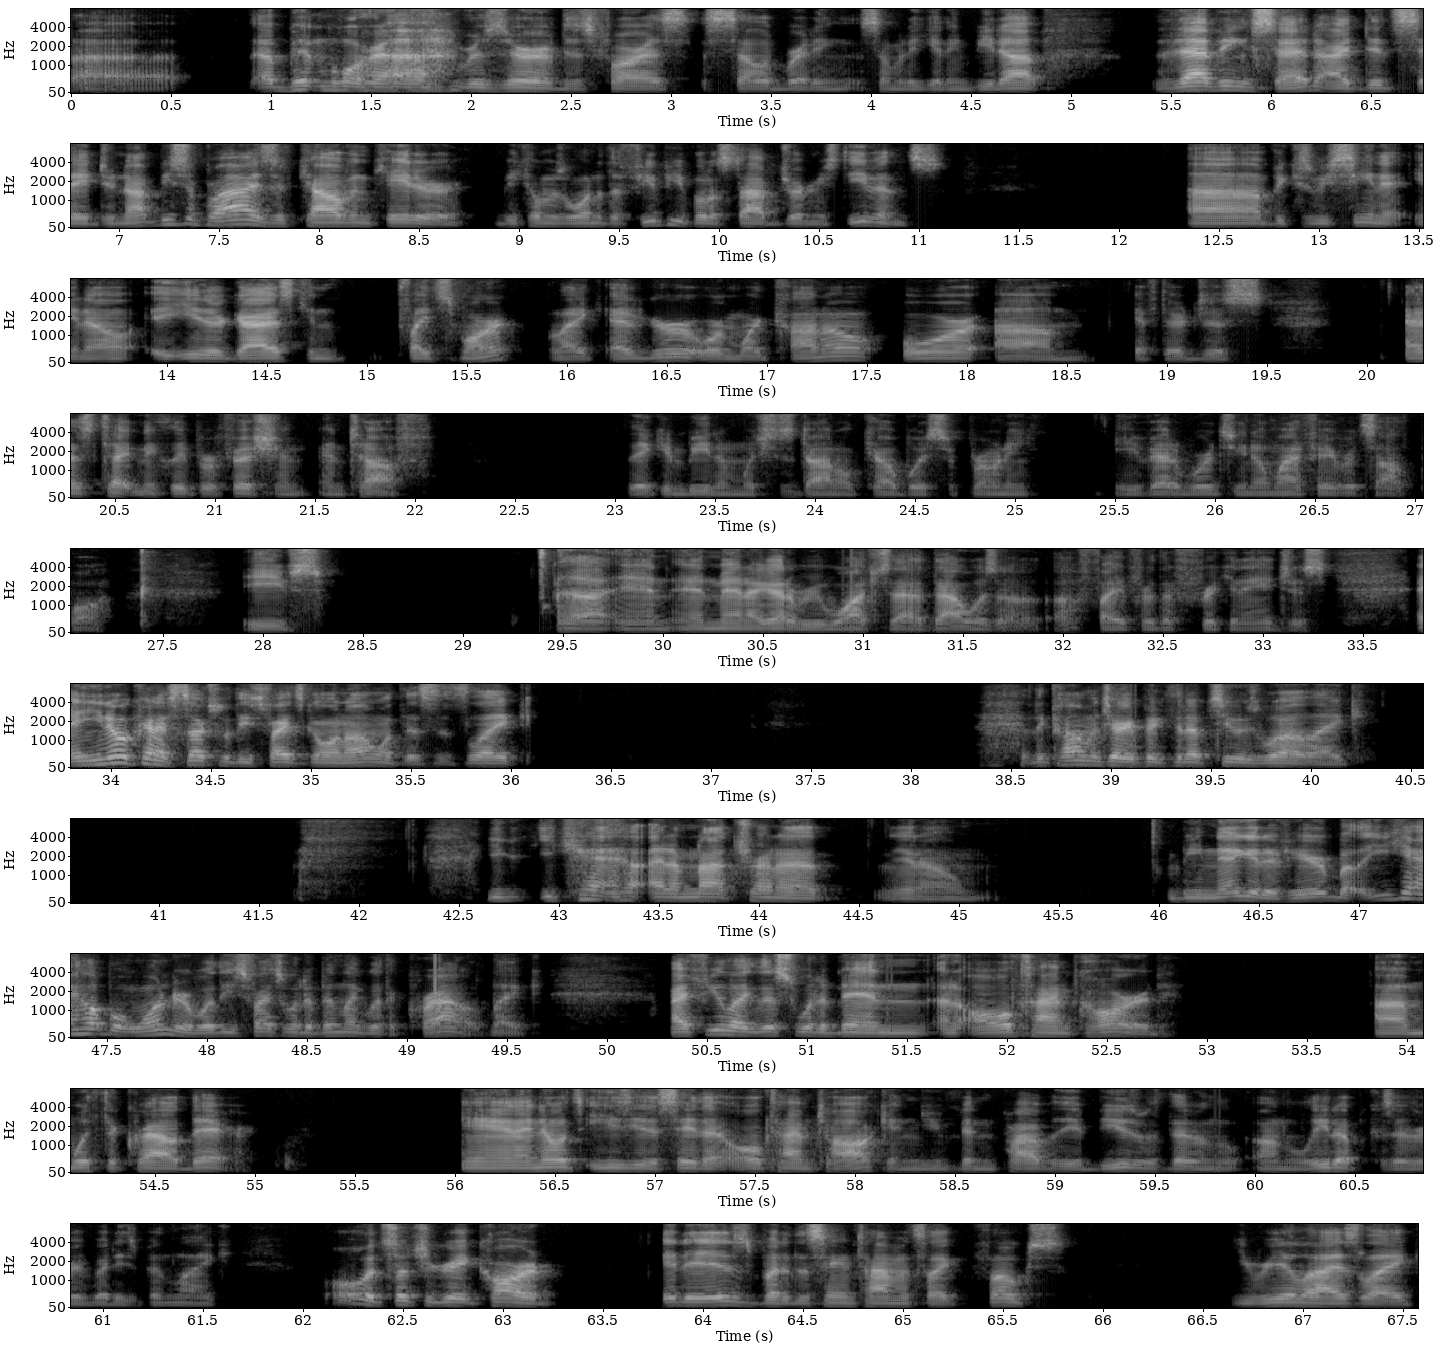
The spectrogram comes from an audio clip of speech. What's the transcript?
uh, a bit more uh, reserved as far as celebrating somebody getting beat up. That being said, I did say do not be surprised if Calvin Kattar becomes one of the few people to stop Jeremy Stephens. Uh, because we've seen it, you know, either guys can fight smart like Edgar or Moicano, or um, if they're just as technically proficient and tough they can beat him, which is Donald Cowboy Cerrone, Yves Edwards, you know, my favorite southpaw, Yves. Uh, and and man, I got to rewatch that. That was a, a fight for the freaking ages. And you know what kind of sucks with these fights going on with this? It's like the commentary picked it up too as well. Like you you can't, and I'm not trying to you know be negative here, but you can't help but wonder what these fights would have been like with a crowd. Like I feel like this would have been an all time card um, with the crowd there. And I know it's easy to say that all time talk, and you've been probably abused with it on the, on the lead up because everybody's been like, oh, it's such a great card. It is, but at the same time, it's like, folks, you realize like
